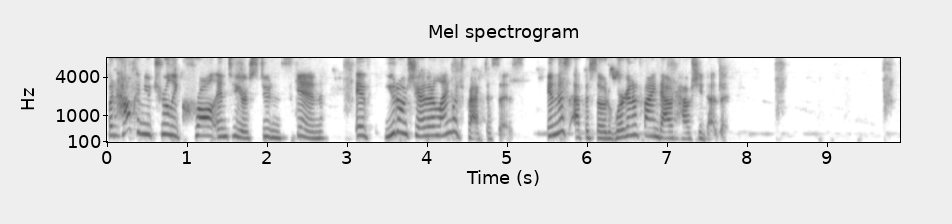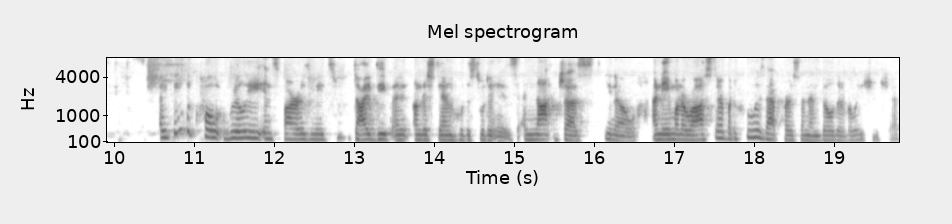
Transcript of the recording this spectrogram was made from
But how can you truly crawl into your student's skin if you don't share their language practices? In this episode, we're going to find out how she does it. I think the quote really inspires me to dive deep and understand who the student is and not just, you know, a name on a roster, but who is that person and build a relationship.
